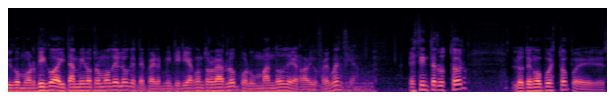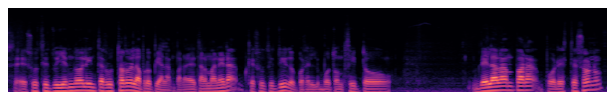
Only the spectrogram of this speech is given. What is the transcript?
Y como os digo, hay también otro modelo que te permitiría controlarlo por un mando de radiofrecuencia. Este interruptor lo tengo puesto pues eh, sustituyendo el interruptor de la propia lámpara, de tal manera que he sustituido pues, el botoncito de la lámpara por este Sonoff,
